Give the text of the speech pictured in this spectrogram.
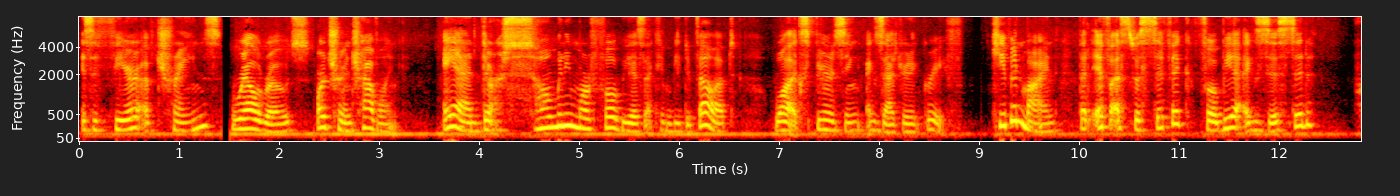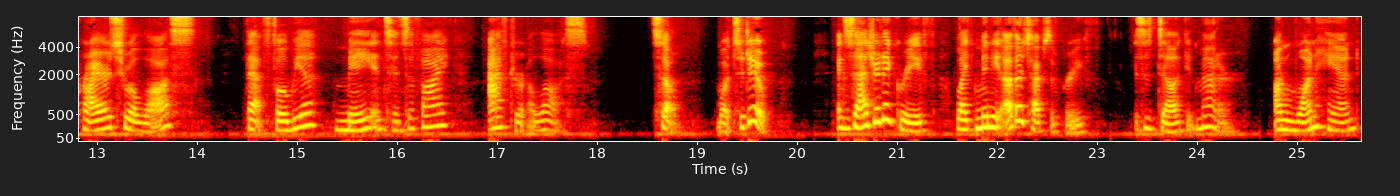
is a fear of trains, railroads, or train traveling. And there are so many more phobias that can be developed while experiencing exaggerated grief. Keep in mind that if a specific phobia existed prior to a loss, that phobia may intensify after a loss. So, what to do? Exaggerated grief, like many other types of grief, is a delicate matter. On one hand,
